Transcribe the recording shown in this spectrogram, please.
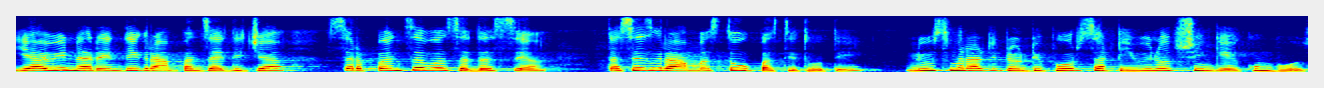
यावेळी नरेंद्र ग्रामपंचायतीच्या सरपंच व सदस्य तसेच ग्रामस्थ उपस्थित होते. न्यूज मराठी ट्वेंटी फोरसाठी विनोद शिंगे कुंभोज.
